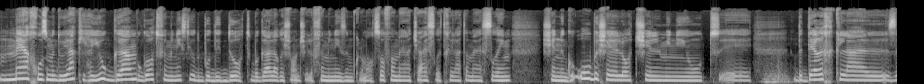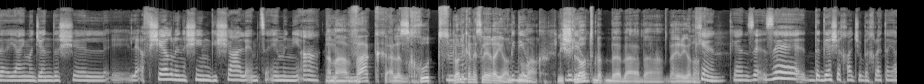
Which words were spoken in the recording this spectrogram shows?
מאה אחוז מדויק, כי היו גם פוגות פמיניסטיות בודדות בגל הראשון של הפמיניזם, כלומר סוף המאה ה-19, תחילת המאה ה-20, שנגעו בשאלות של מיניות. בדרך כלל זה היה עם אג'נדה של לאפשר לנשים גישה לאמצעי מניעה. המאבק על הזכות לא להיכנס להיריון, בדיוק. כלומר, לשלוט בהריונות. כן, כן, זה, זה דגש אחד שבהחלט היה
